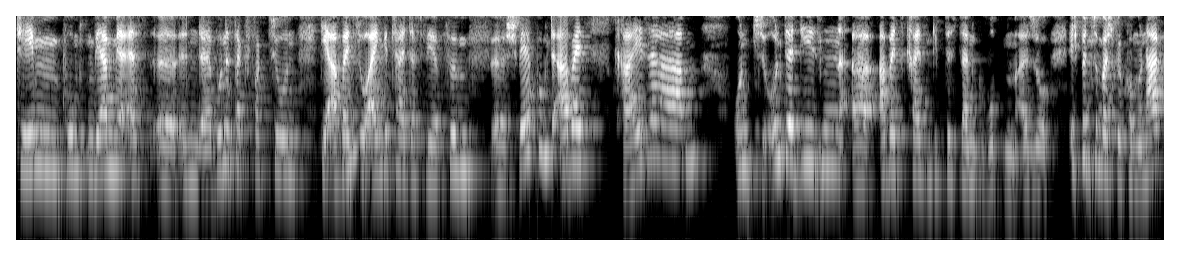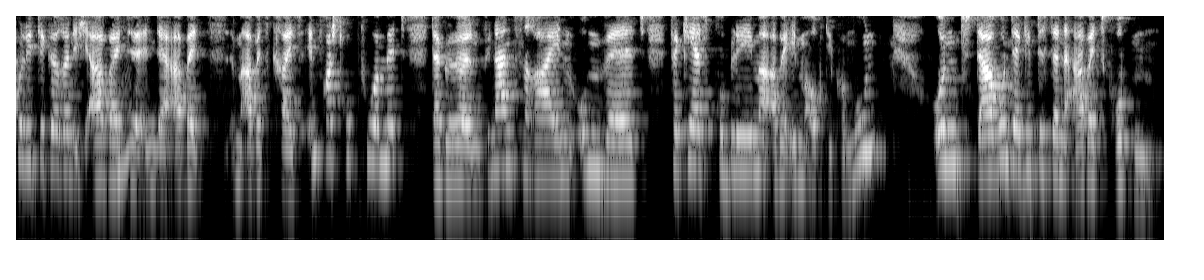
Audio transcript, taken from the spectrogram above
Themenpunkten, wir haben ja erst äh, in der Bundestagsfraktion die Arbeit Mhm. so eingeteilt, dass wir fünf äh, Schwerpunktarbeitskreise haben. Und unter diesen äh, Arbeitskreisen gibt es dann Gruppen. Also ich bin zum Beispiel Kommunalpolitikerin, ich arbeite Mhm. in der Arbeits, im Arbeitskreis Infrastruktur mit. Da gehören Finanzen rein, Umwelt, Verkehrsprobleme, aber eben auch die Kommunen. Und darunter gibt es dann Arbeitsgruppen.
